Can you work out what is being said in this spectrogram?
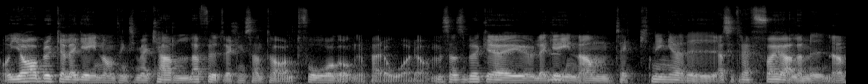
och jag brukar lägga in någonting som jag kallar för utvecklingssamtal två gånger per år. Då. Men sen så brukar jag ju lägga in anteckningar i... Alltså jag träffar ju alla mina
